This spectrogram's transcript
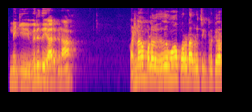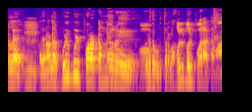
இன்னைக்கு விருது யாருக்குண்ணா? அண்ணாமலை விதமா போராட்டம் அறிவிச்சுக்கிட்டு இருக்காருல்ல. அதனால புல்புல் போராட்டம்னே ஒரு. விருதை கொடுத்துடலாம். புல்புல் போராட்டமா?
